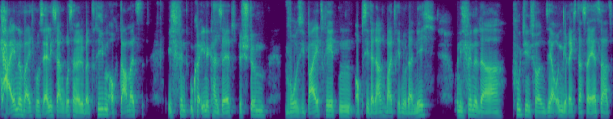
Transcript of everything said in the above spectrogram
keine, weil ich muss ehrlich sagen, Russland hat übertrieben. Auch damals, ich finde, Ukraine kann selbst bestimmen, wo sie beitreten, ob sie der NATO beitreten oder nicht. Und ich finde da Putin schon sehr ungerecht, dass er jetzt hat,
